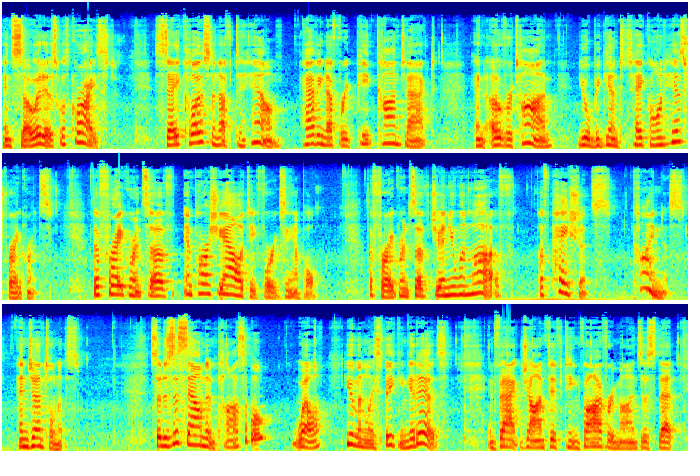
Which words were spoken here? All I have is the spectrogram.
And so it is with Christ. Stay close enough to Him, have enough repeat contact, and over time you'll begin to take on His fragrance. The fragrance of impartiality, for example, the fragrance of genuine love, of patience, kindness, and gentleness. So, does this sound impossible? Well, humanly speaking, it is. In fact, John 15 5 reminds us that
